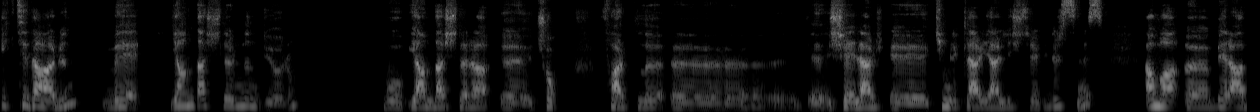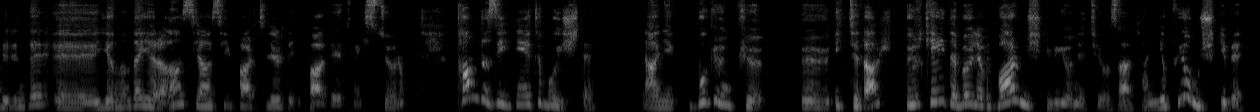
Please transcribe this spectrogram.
iktidarın ve yandaşlarının diyorum, bu yandaşlara e, çok farklı e, e, şeyler, e, kimlikler yerleştirebilirsiniz. Ama e, beraberinde e, yanında yer alan siyasi partileri de ifade etmek istiyorum. Tam da zihniyeti bu işte. Yani bugünkü e, iktidar ülkeyi de böyle varmış gibi yönetiyor zaten, yapıyormuş gibi.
